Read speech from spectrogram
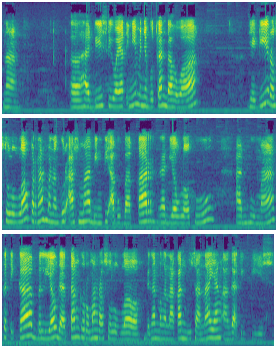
Nah, eh, hadis riwayat ini menyebutkan bahwa jadi Rasulullah pernah menegur Asma binti Abu Bakar radhiyallahu anhuma ketika beliau datang ke rumah Rasulullah dengan mengenakan busana yang agak tipis.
